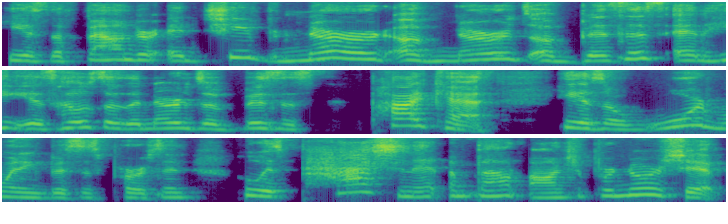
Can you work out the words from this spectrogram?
He is the founder and chief nerd of Nerds of Business, and he is host of the Nerds of Business podcast. He is an award winning business person who is passionate about entrepreneurship.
